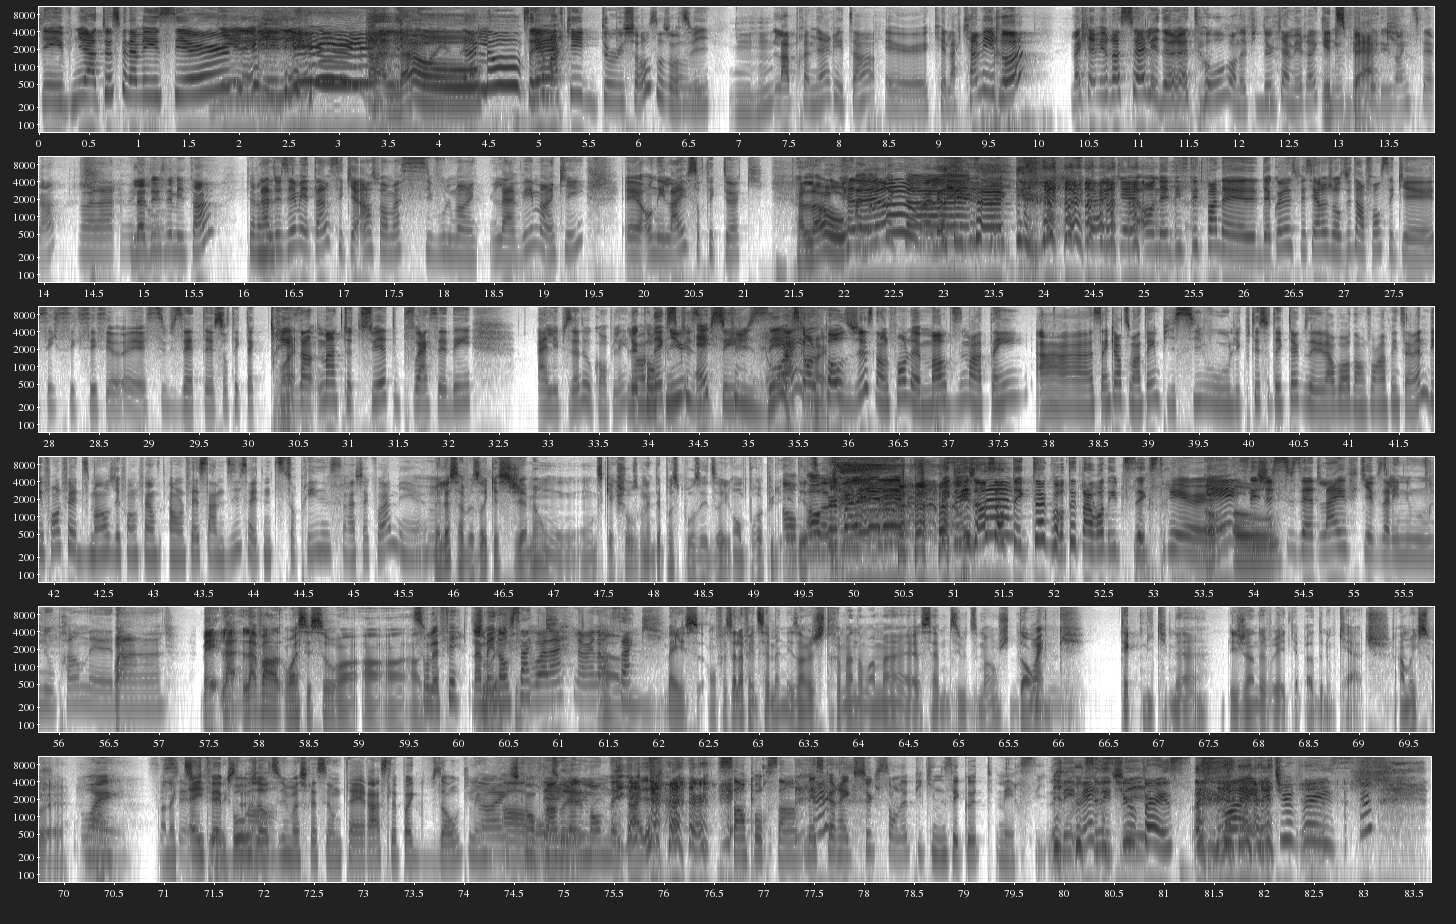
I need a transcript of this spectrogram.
Bienvenue à tous, mesdames et messieurs. Bienvenue. Hello. Hello. Vous allez Très- remarquer deux choses aujourd'hui. Mhm. La première étant euh, que la caméra, la caméra seule est de retour. On a fait deux caméras qui It's nous back. de deux angles différents. Voilà. La deuxième étant. La deuxième étant, c'est qu'en ce moment, si vous l'avez manqué, euh, on est live sur TikTok. Hello. Allô, TikTok. Fait que on a décidé de faire de, de quoi de spécial aujourd'hui? Dans le fond, c'est que c'est ça. Euh, si vous êtes sur TikTok Ouais. présentement tout de suite, vous pouvez accéder à l'épisode au complet. Le En contenu exclusivité. exclusif. Ouais, Parce qu'on Ouais. le pose juste, dans le fond, le mardi matin à 5 h du matin. Puis si vous l'écoutez sur TikTok, vous allez l'avoir dans le fond en fin de semaine. Des fois, on le fait le dimanche, des fois, on le fait, on le fait samedi. Ça va être une petite surprise à chaque fois. Mais euh. Mais là, ça veut dire que si jamais on, on dit quelque chose qu'on n'était pas supposé dire, on pourra plus On l'éditer. pourra on peut plus pas l'aider. Fait que les gens sur TikTok vont peut-être avoir des petits extraits. euh, Oh, oh. c'est juste si vous êtes live que vous allez nous, nous prendre euh, Ouais. dans. Ben, la- l'avant, ouais, c'est ça. En, en- en- Sur le fait, la main dans le sac. Voilà, la main dans le euh, sac. ben, c- on faisait la fin de semaine, les enregistrements, normalement euh, samedi ou dimanche. Donc, Ouais. techniquement, les gens devraient être capables de nous catch. À moins qu'ils soient euh, Ouais. en activité. Hey, il fait beau aujourd'hui. Moi, je serais sur une terrasse, là, pas avec vous autres. Là. Ouais, je Ah, comprendrais le monde ailleurs. 100 Mais c'est correct. Ceux qui sont là puis qui nous écoutent, merci. Les, les c'est- troopers. Ouais, les troopers.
